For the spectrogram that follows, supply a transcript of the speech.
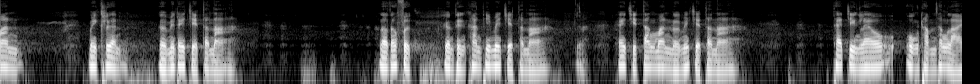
มั่น ไม่เคลื่อน โดยไม่ได้เจตนา เราต้องฝึกจนถึงขั้นที่ไม่เจตนา ให้จิตตั้งมั่นโดยไม่เจตนา แท้จริงแล้วองค์ธรรมทั้งหลาย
